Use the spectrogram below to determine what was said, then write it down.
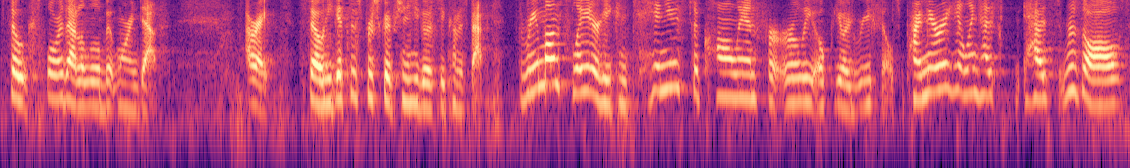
So explore that a little bit more in depth. All right, so he gets his prescription, he goes, he comes back. Three months later, he continues to call in for early opioid refills. Primary healing has, has resolved.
